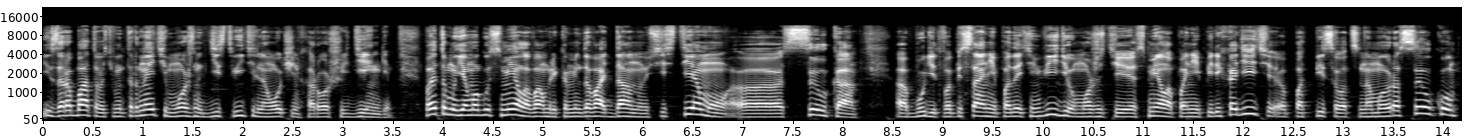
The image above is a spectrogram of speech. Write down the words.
И зарабатывать в интернете можно действительно очень хорошие деньги. Поэтому я могу смело вам рекомендовать данную систему. Э, ссылка будет в описании под этим видео. Можете смело по ней переходить, э, подписываться на мою рассылку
